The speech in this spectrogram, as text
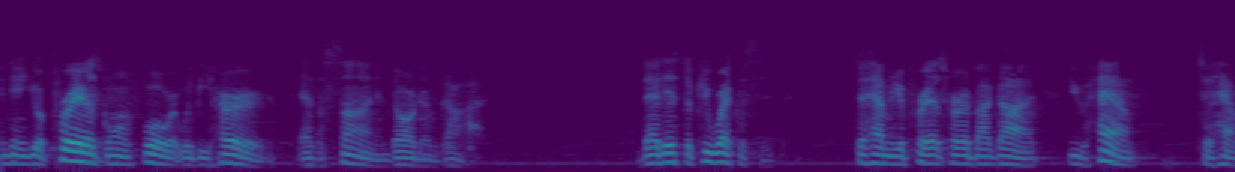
And then your prayers going forward will be heard as a son and daughter of God. That is the prerequisite to having your prayers heard by God. You have to have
